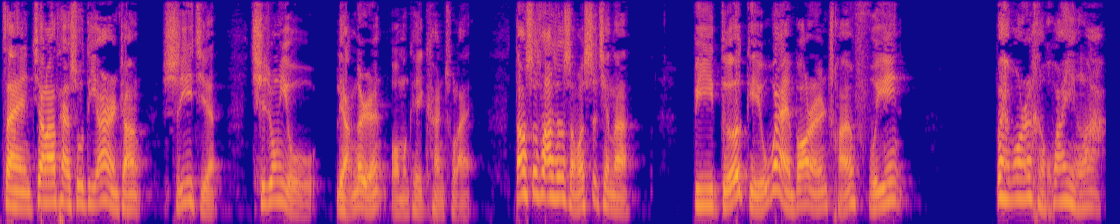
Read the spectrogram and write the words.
在加拉太书第二章十一节，其中有两个人，我们可以看出来，当时发生什么事情呢？彼得给外邦人传福音，外邦人很欢迎啊，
